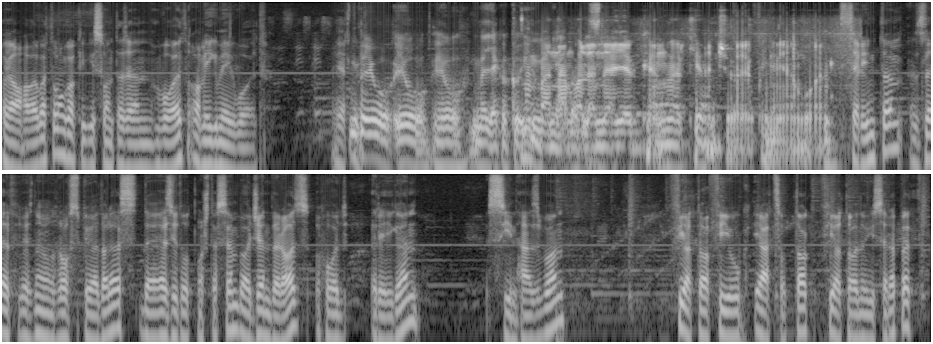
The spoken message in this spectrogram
olyan hallgatónk, aki viszont ezen volt, amíg még volt. Érted? De jó, jó, jó, megyek akkor. Nem bánnám, ha lenne egyébként, mert kíváncsi vagyok, hogy milyen volt. Szerintem ez lehet, hogy ez nagyon rossz példa lesz, de ez jutott most eszembe. A gender az, hogy régen színházban fiatal fiúk játszottak fiatal női szerepet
